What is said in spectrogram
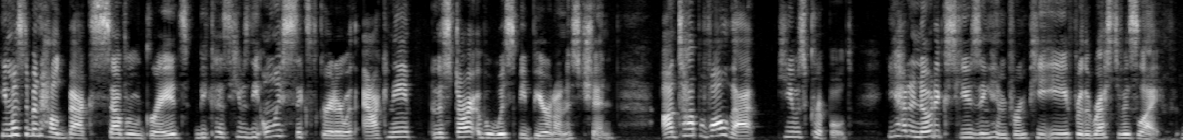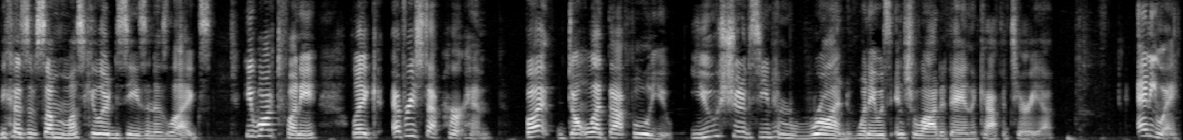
He must have been held back several grades because he was the only sixth grader with acne and the start of a wispy beard on his chin. On top of all that, he was crippled. He had a note excusing him from PE for the rest of his life because of some muscular disease in his legs. He walked funny, like every step hurt him. But don't let that fool you. You should have seen him run when it was enchilada day in the cafeteria. Anyway,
